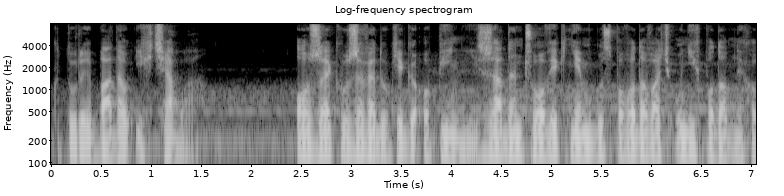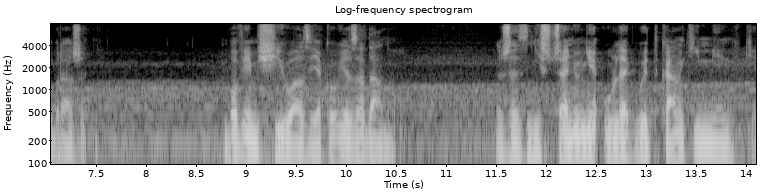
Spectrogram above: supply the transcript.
który badał ich ciała, orzekł, że według jego opinii żaden człowiek nie mógł spowodować u nich podobnych obrażeń, bowiem siła, z jaką je zadano, że zniszczeniu nie uległy tkanki miękkie.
